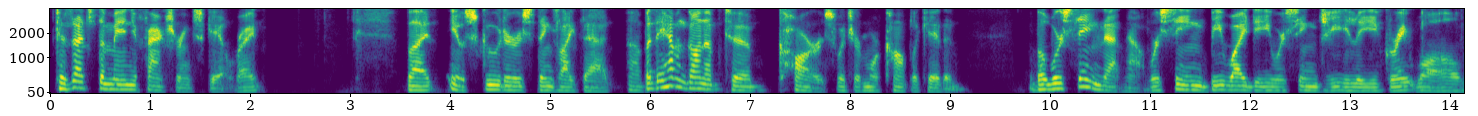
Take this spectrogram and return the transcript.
because that's the manufacturing scale, right? But, you know, scooters, things like that. Uh, but they haven't gone up to cars, which are more complicated. But we're seeing that now. We're seeing BYD, we're seeing Geely, Great Wall.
